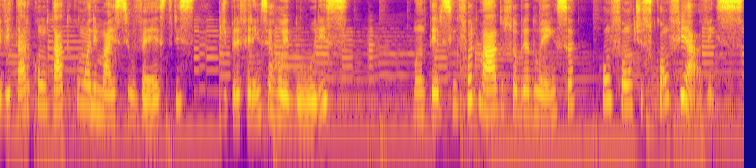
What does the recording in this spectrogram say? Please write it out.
evitar contato com animais silvestres, de preferência roedores, manter-se informado sobre a doença com fontes confiáveis.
